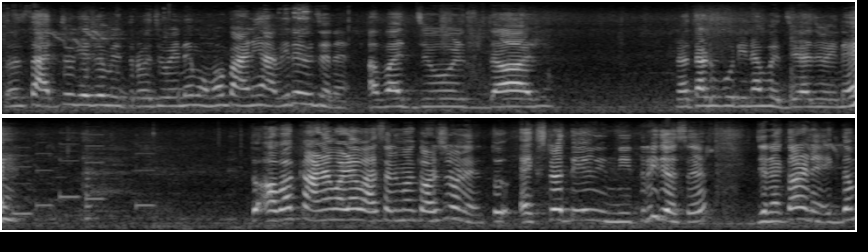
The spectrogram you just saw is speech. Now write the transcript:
તો સાચું કહેજો મિત્રો, જોઈને મોમાં પાણી આવી રહ્યું છે ને. અવાજ જોરદાર રતાળુ પૂરીના ભજીયા જોઈને. તો આવા કાણાવાળા વાસણમાં કરશો ને, તો એક્સ્ટ્રા તેલ નીતરી જશે, જેના કારણે એકદમ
